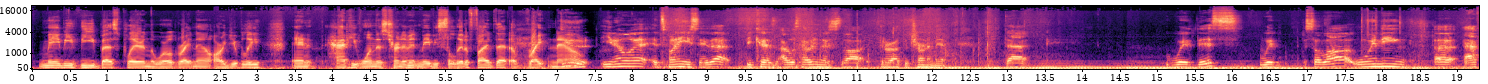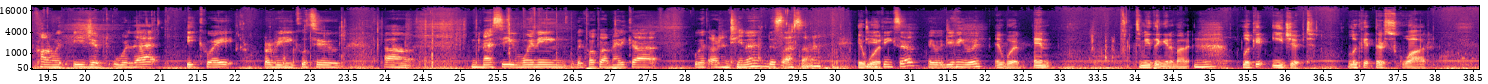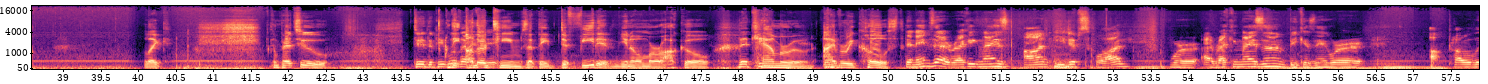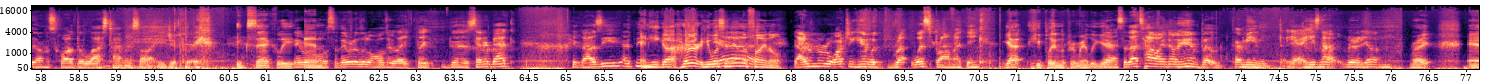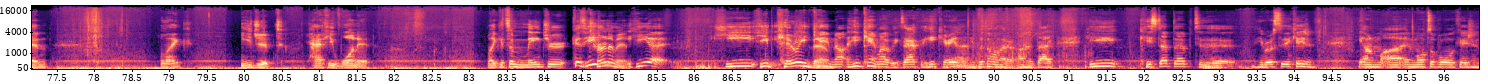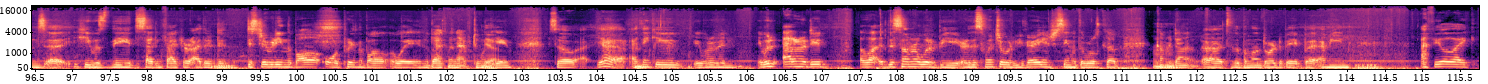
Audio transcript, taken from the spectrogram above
maybe the best player in the world right now, arguably. And had he won this tournament, maybe solidified that of right now. Dude, you know what? It's funny you say that because I was having this thought throughout the tournament that with this, with Salah winning uh, AFCON with Egypt, would that equate or be equal to uh, Messi winning the Copa America with Argentina this last summer? It Do you would. think so? It Do you think it would? It would. And to me, thinking about it, Mm-hmm. look at Egypt. Look at their squad. Like, compared to Dude, the people the other teams that they defeated, you know, Morocco, The team- Cameroon, Ivory Coast. The names that I recognized on Egypt's squad were I recognized them because they were uh, probably on the squad the last time I saw Egypt play. Exactly. they were and old, so they were a little older. Like the the center back, Hegazi, I think. and he got hurt. He wasn't in the final. I remember watching him with West Brom. I think. Yeah, he played in the Premier League. Yeah. Yeah, So that's how I know him. But I mean, yeah, he's not very young. right. And like Egypt, had he won it, like it's a major Because he tournament. He uh, he He carried he them. Came out, he came up exactly. He carried Yeah. them. He put them on their, on his back. He he stepped up to the. He rose to the occasion. He on uh, in multiple occasions uh, he was the deciding factor, either di- distributing the ball or putting the ball away in the back of the net to win Yeah. the game. So uh, yeah, I think he it would have been it would I don't know, dude. A lot this summer would be or this winter would be very interesting with the World Cup coming Mm-hmm. down uh, to the Ballon d'Or debate. But I mean, I feel like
